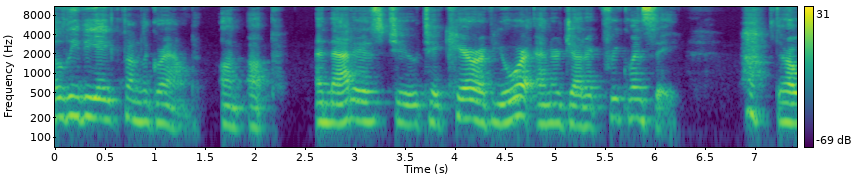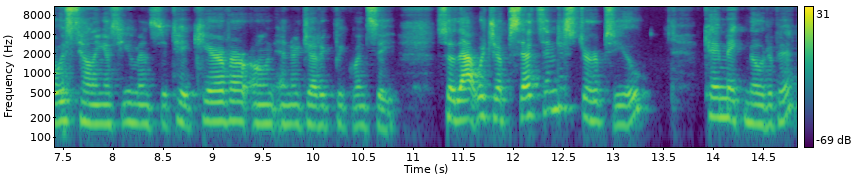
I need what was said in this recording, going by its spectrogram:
alleviate from the ground on up. And that is to take care of your energetic frequency. They're always telling us humans to take care of our own energetic frequency. So that which upsets and disturbs you, okay, make note of it.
